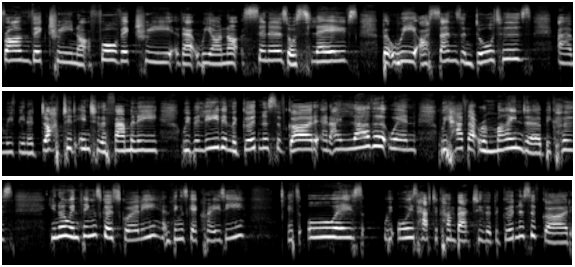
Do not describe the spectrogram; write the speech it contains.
from victory, not for victory, that we are not sinners or slaves, but we are sons and daughters. Um, we've been adopted into the family. We believe in the goodness of God. And I love it when we have that reminder because, you know, when things go squirrely and things get crazy, it's always we always have to come back to that the goodness of God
